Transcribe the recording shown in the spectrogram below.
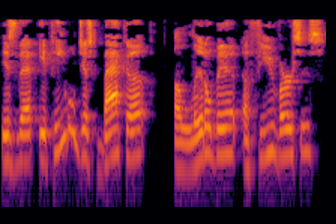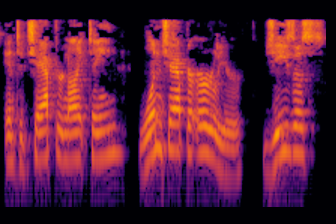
is that if he will just back up a little bit, a few verses into chapter 19, one chapter earlier, Jesus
